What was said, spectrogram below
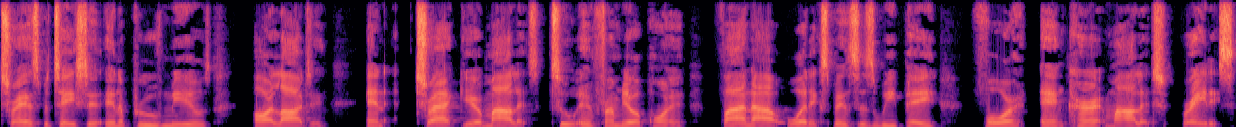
transportation and approved meals or lodging and track your mileage to and from your appointment. Find out what expenses we pay for and current mileage ratings.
